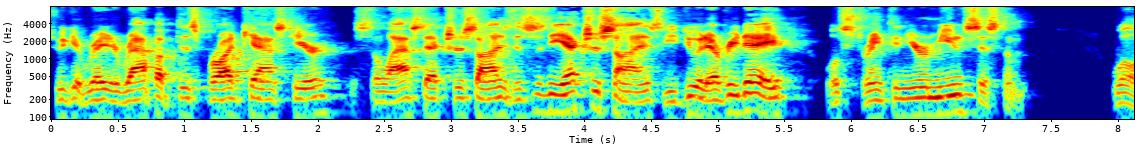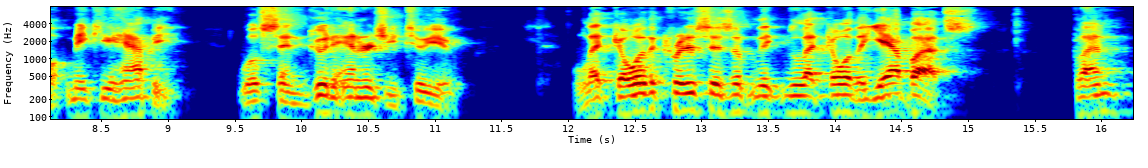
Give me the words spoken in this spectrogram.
So we get ready to wrap up this broadcast here. This is the last exercise. This is the exercise. You do it every day. Will strengthen your immune system. Will make you happy. Will send good energy to you. Let go of the criticism. Let go of the yeah buts. Glenn,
